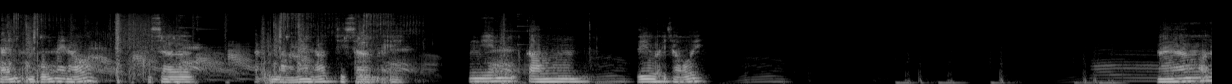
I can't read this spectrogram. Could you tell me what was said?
tại mình cũng này đâu sợ nói này đó chỉ sợ mẹ. Nghiên cầm gì vậy thôi. Nào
